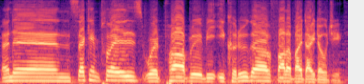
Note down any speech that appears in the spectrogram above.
And then second place would probably be Ikaruga, followed by Daidoji.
